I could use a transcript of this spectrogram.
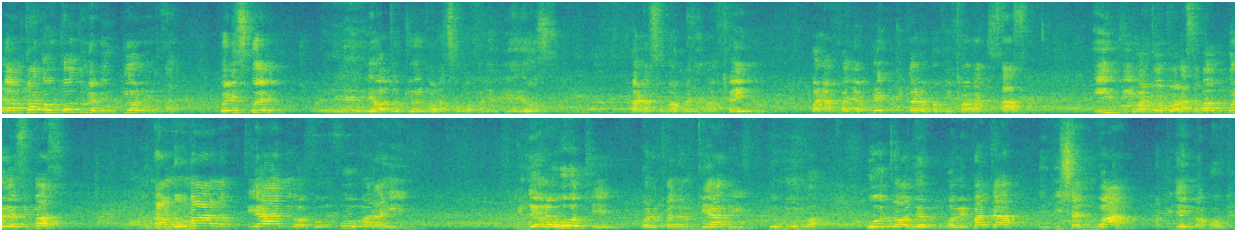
unamtaka utoke, unavirukia, unaenda zako. Kweli si kweli? Leo watoto wetu wanasoma kwenye viyoyozi, wanasoma kwenye mafeni, wanafanya practical kwa vifaa vya kisasa. Hivi watoto wana sababu kweli wasipasi? Na ndio maana mtihani wa form 4 mara hii vijana wote walifanya mtihani Lumumba wote wamepata division 1. Wapigeni makofi.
